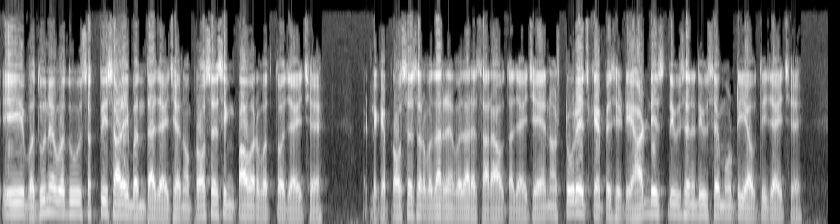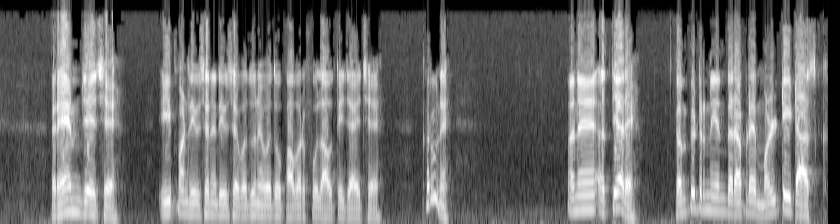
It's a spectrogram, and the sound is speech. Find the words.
એ વધુને વધુ શક્તિશાળી બનતા જાય છે. એનો પ્રોસેસિંગ પાવર વધતો જાય છે. એટલે કે પ્રોસેસર વધારે ને વધારે સારા આવતા જાય છે. એનો સ્ટોરેજ કેપેસિટી હાર્ડ ડિસ્ક દિવસે ને દિવસે મોટી આવતી જાય છે. રેમ જે છે, એ પણ દિવસે ને દિવસે વધુ ને વધુ પાવરફુલ આવતી જાય છે. ખરું ને? અને અત્યારે કમ્પ્યુટરની અંદર આપણે મલ્ટી ટાસ્ક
